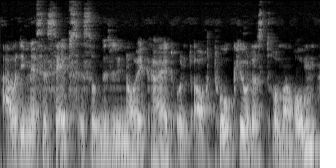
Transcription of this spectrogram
Aber die Messe selbst ist so ein bisschen die Neuigkeit. Und auch Tokio, das drumherum.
